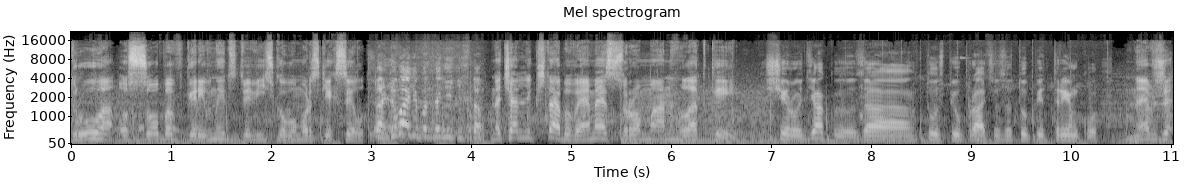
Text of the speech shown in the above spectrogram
друга особа в керівництві військово-морських сил, Так, давайте подходите сюда. начальник штабу ВМС Роман Гладкий. Щиро дякую за ту співпрацю, за ту підтримку. Невже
